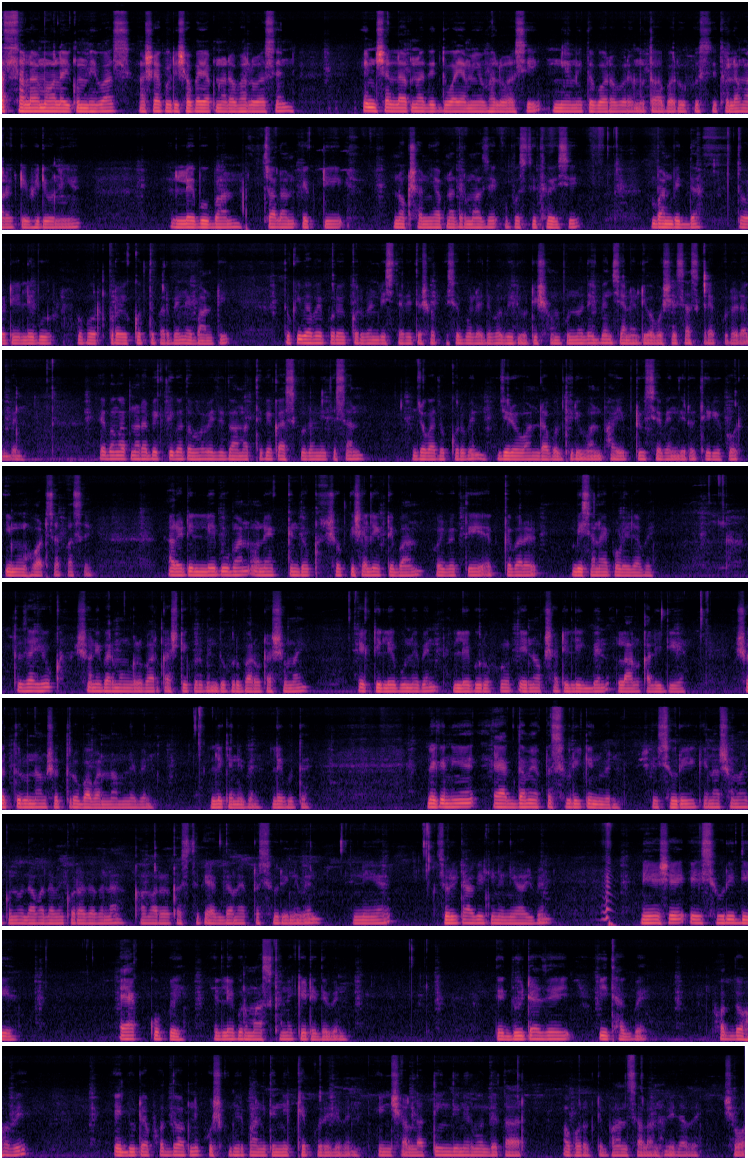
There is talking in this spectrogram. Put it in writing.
আসসালামু আলাইকুম ভিবাস আশা করি সবাই আপনারা ভালো আছেন। ইনশাল্লাহ আপনাদের দোয়ায় আমিও ভালো আছি। নিয়মিত বরাবরের মতো আবার উপস্থিত হলাম আর একটি ভিডিও নিয়ে। লেবু বান চালান একটি নকশা নিয়ে আপনাদের মাঝে উপস্থিত হয়েছি। বানবিদ্যা, তো এটি লেবুর ওপর প্রয়োগ করতে পারবেন এই বানটি। তো কীভাবে প্রয়োগ করবেন বিস্তারিত সব কিছু বলে দেবো। ভিডিওটি সম্পূর্ণ দেখবেন, চ্যানেলটি অবশ্যই সাবস্ক্রাইব করে রাখবেন। এবং আপনারা ব্যক্তিগতভাবে যদি আমার থেকে কাজ করে নিতে চান, যোগাযোগ করবেন zero one double three one five two seven zero three four, imo, WhatsApp আছে। আর এটি লেবু বান, অনেক কিন্তু শক্তিশালী একটি বান, ওই ব্যক্তি একেবারে বিছানায় পড়ে যাবে। তো যাই হোক, শনিবার, মঙ্গলবার কাজটি করবেন দুপুর বারোটার সময়। একটি লেবু নেবেন, লেবুর উপর এই নকশাটি লিখবেন লাল কালি দিয়ে। শত্রুর নাম, শত্রু বাবার নাম নেবেন। লিখে নেবেন, লেবুতে। লিখে নিয়ে একদমে একটা ছুরি কিনবেন। সেই ছুরি কেনার সময় কোনো দামাদামি করা যাবে না। কামারের কাছ থেকে একদমে একটা ছুরি নেবেন, নিয়ে ছুরিটা আগে কিনে নিয়ে আসবেন। নিয়ে এসে এই ছুরি দিয়ে এক কোপে এই লেবুর মাঝখানে কেটে দেবেন। দুইটা যেই ই থাকবে ফদ্দ হবে এই দুটা পদ্ম আপনি পুষ্কুনির পানিতে নিক্ষেপ করে দেবেন। ইনশাল্লাহ তিন দিনের মধ্যে তার অপর একটি বান চালান হয়ে যাবে।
